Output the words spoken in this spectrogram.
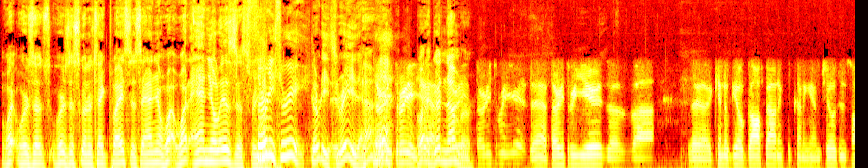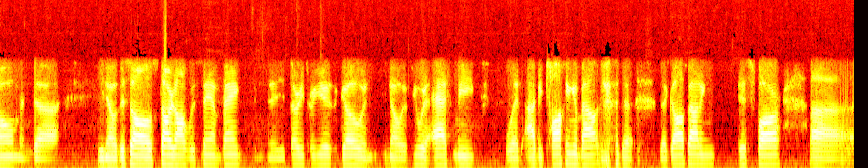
what, where's this? Where's this going to take place? This annual? What what annual is this for 33. you? Thirty-three. Thirty-three. Thirty-three. Yeah. What yeah, a good number. 30, Thirty-three years. Yeah, thirty-three years of uh, the Kendall Gill golf outing for Cunningham Children's Home, and uh, you know, this all started off with Sam Banks 33 years ago. And, you know, if you were to ask me would I be talking about the, the golf outing this far uh,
